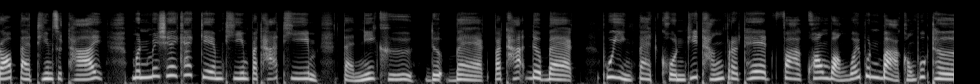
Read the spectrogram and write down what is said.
รอบ 8 ทีมสุดท้าย มันไม่ใช่แค่เกมทีมปะทะทีม แต่นี่คือเดอะแบกปะทะเดอะแบก ผู้หญิง 8 คนที่ทั้งประเทศฝากความหวังไว้บนบ่าของพวกเธอ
